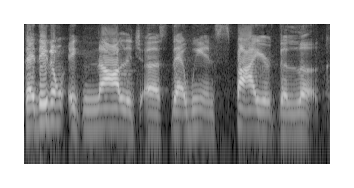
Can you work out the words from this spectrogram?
that they don't acknowledge us, that we inspired the look.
